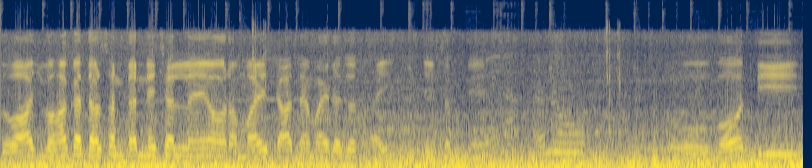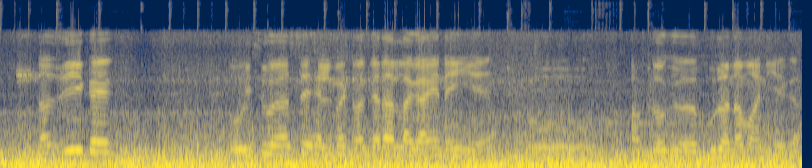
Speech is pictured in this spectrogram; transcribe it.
तो आज वहाँ का दर्शन करने चल रहे हैं और हमारे साथ हैं हमारे रजत भाई देख सकते हैं। हेलो। तो बहुत ही नज़दीक है तो इस वजह से हेलमेट वगैरह लगाए नहीं हैं। आप लोग बुरा ना मानिएगा।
